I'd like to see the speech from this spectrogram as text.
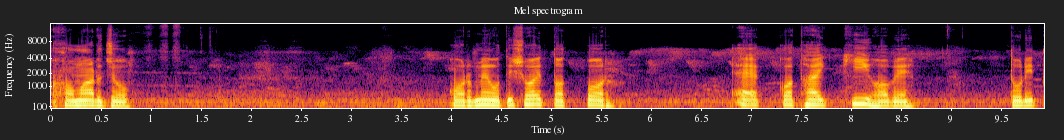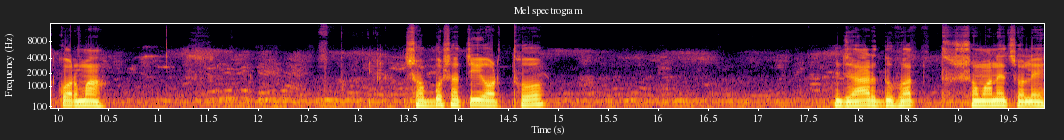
ক্ষমার্য কর্মে অতিশয় তৎপর। এক কথায় কি হবে? কর্মা। সব্যসাচী অর্থ, যার দুহাত সমানে চলে,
